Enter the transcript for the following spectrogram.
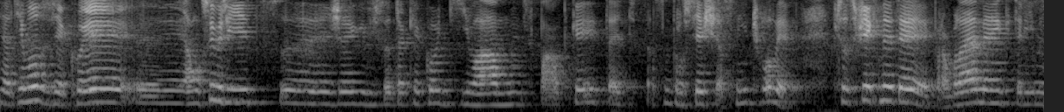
Já ti moc děkuji. Já musím říct, že když se tak jako dívám zpátky teď, já jsem prostě šťastný člověk. Přes všechny ty problémy, kterými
